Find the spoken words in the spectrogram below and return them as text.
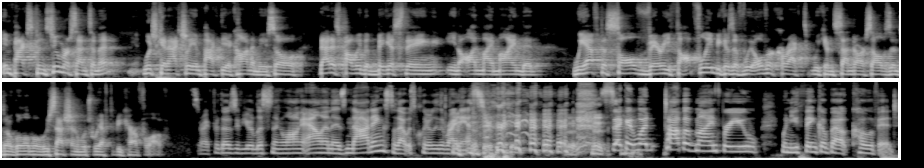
impacts consumer sentiment, yeah. which can actually impact the economy. So that is probably the biggest thing, you know, on my mind that we have to solve very thoughtfully because if we overcorrect, we can send ourselves into a global recession, which we have to be careful of. That's right. For those of you listening along, Alan is nodding, so that was clearly the right answer. Second one, top of mind for you when you think about COVID.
